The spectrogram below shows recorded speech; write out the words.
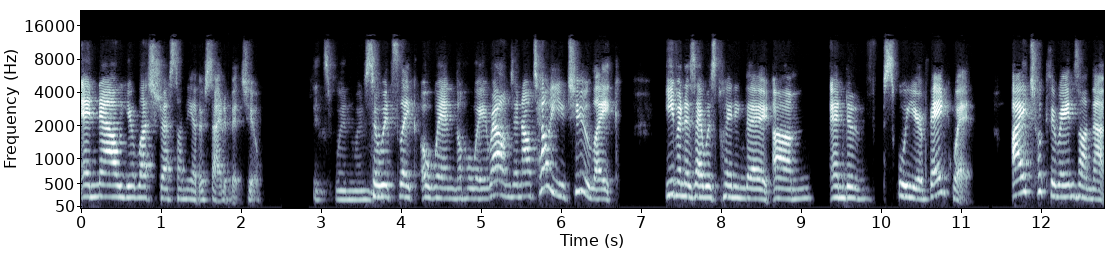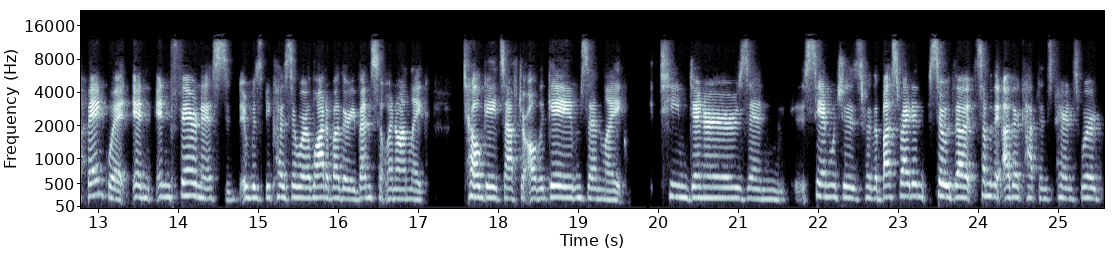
and now you're less stressed on the other side of it too It's win win. so it's like a win the whole way around. And I'll tell you too, like even as I was planning the um end of school year banquet, I took the reins on that banquet. And in fairness, it was because there were a lot of other events that went on, like tailgates after all the games and like team dinners and sandwiches for the bus ride. And so the some of the other captains' parents were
